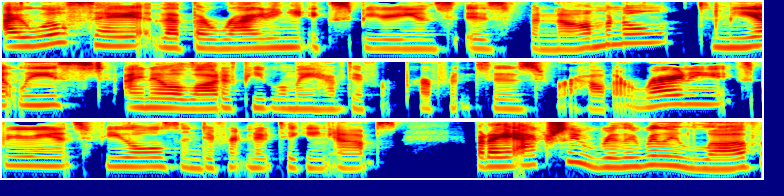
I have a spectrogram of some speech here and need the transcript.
I will say that the writing experience is phenomenal, to me at least. I know a lot of people may have different preferences for how their writing experience feels in different note taking apps. But I actually really, really love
